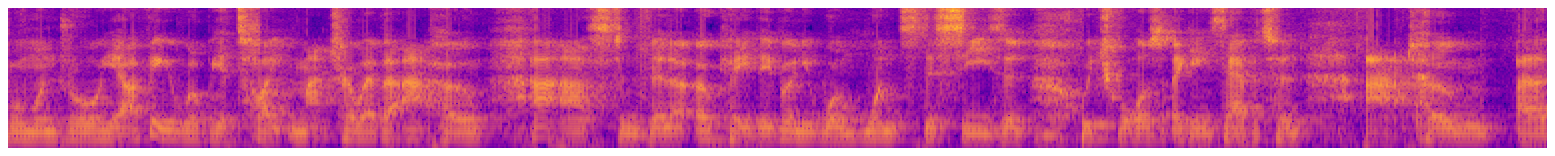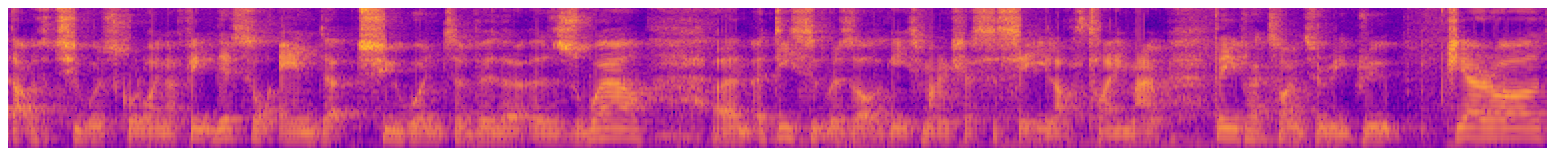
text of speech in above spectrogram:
1 1 draw, yeah. I think it will be a tight match. However, at home, at Aston Villa, okay, they've only won once this season, which was against Everton at home. Uh, that was a 2 1 scoreline. I think this will end up 2 1 to Villa as well. Um, a decent result against Manchester City last time out. They've had time to regroup. Gerrard,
